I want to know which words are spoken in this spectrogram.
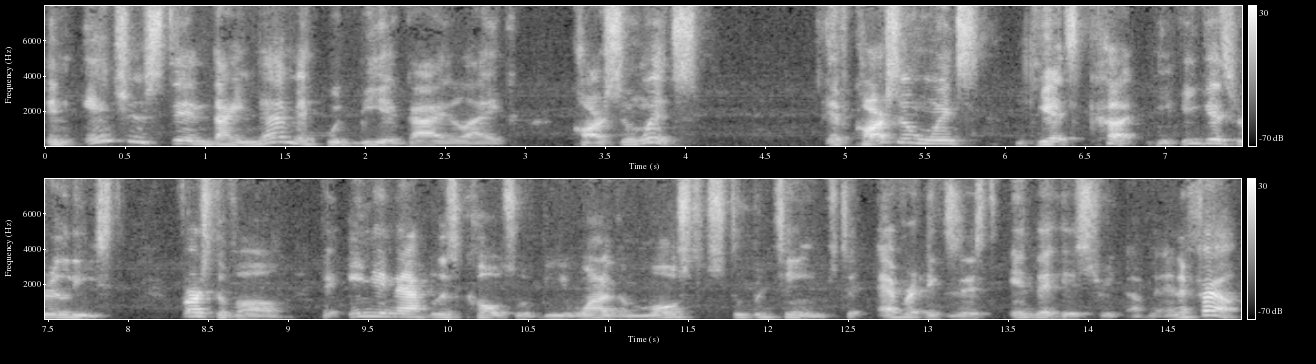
an interesting dynamic would be a guy like Carson Wentz. If Carson Wentz gets cut, if he gets released, First of all, the Indianapolis Colts will be one of the most stupid teams to ever exist in the history of the NFL.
